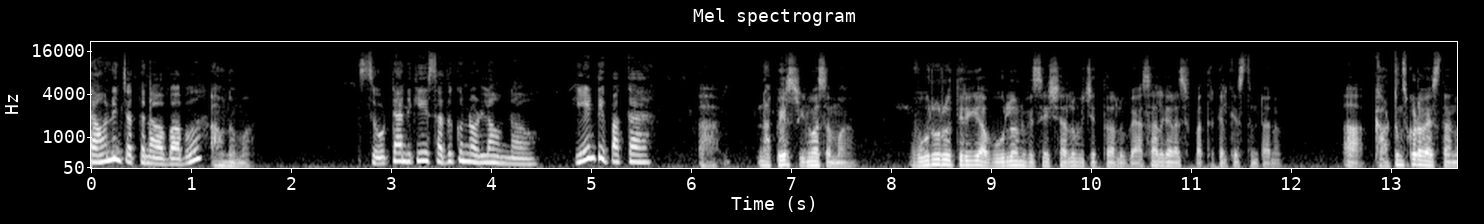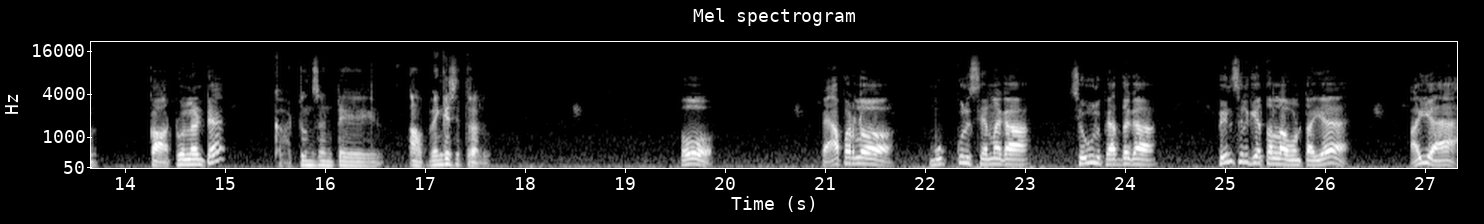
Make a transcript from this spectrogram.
టౌన్ నుంచి వస్తున్నావా బాబు? అవునమ్మా. చూడటానికి చదువుకున్నోళ్ళ ఉన్నావు. ఏంటి పక్క? నా పేరు శ్రీనివాసమ్మ. ఊరూరు తిరిగి ఆ ఊర్లోని విశేషాలు విచిత్రాలు వ్యాసాలుగా రాసి పత్రికలకి ఇస్తుంటాను. ఆ కార్టూన్స్ కూడా వేస్తాను. కార్టూన్లు అంటే? కార్టూన్స్ అంటే ఆ వ్యంగ్య చిత్రాలు ఓ పేపర్లో ముక్కులు చిన్నగా చెవులు పెద్దగా పెన్సిల్ గీతల్లా ఉంటాయే. అయ్యా.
